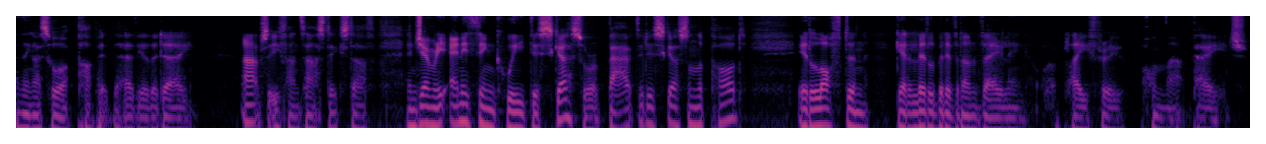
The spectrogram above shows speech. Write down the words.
I think I saw a puppet there the other day. Absolutely fantastic stuff. And generally, anything we discuss or about to discuss on the pod, it'll often get a little bit of an unveiling or a playthrough on that page.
